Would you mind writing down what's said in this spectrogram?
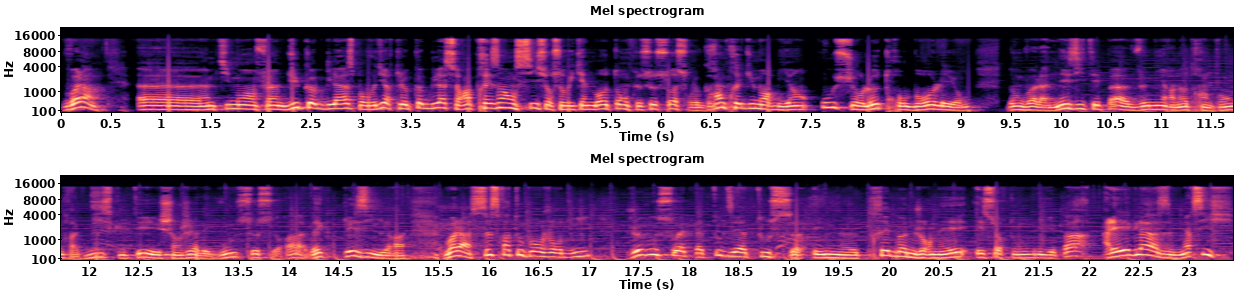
Voilà, euh, un petit mot enfin du Cop Glace pour vous dire que le Cop Glace sera présent aussi sur ce week-end breton, que ce soit sur le Grand Prix du Morbihan ou sur le Trobro Léon. Donc voilà, n'hésitez pas à venir à notre rencontre, à discuter et échanger avec vous, ce sera avec plaisir. Voilà, ce sera tout pour aujourd'hui. Je vous souhaite à toutes et à tous une très bonne journée et surtout n'oubliez pas, allez les glaces, merci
